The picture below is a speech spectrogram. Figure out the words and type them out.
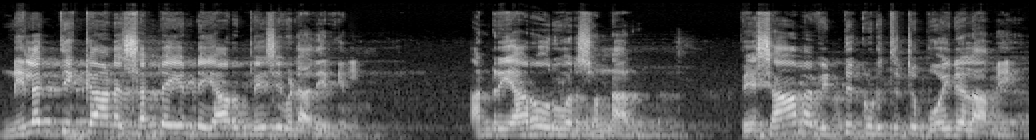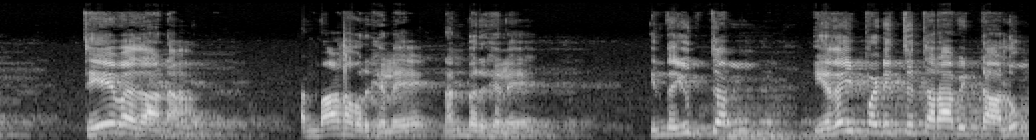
நிலத்திற்கான சண்டை என்று யாரும் பேசிவிடாதீர்கள். அன்று யாரோ ஒருவர் சொன்னார் பேசாமல் விட்டு கொடுத்துட்டு போயிடலாமே. தேவைதானா? அன்பானவர்களே நண்பர்களே இந்த யுத்தம் எதை படித்து தராவிட்டாலும்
